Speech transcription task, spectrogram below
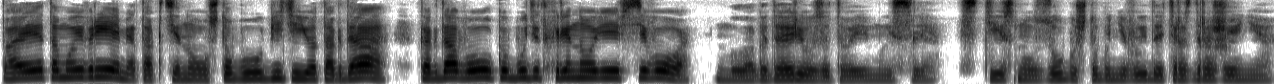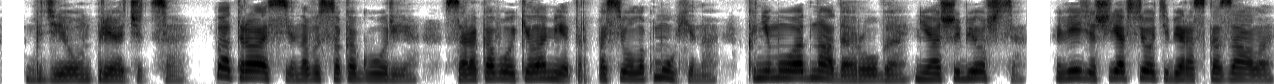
Поэтому и время так тянул, чтобы убить ее тогда, когда волку будет хреновее всего. Благодарю за твои мысли. Стиснул зубы, чтобы не выдать раздражения. Где он прячется? По трассе на высокогорье. Сороковой километр, поселок Мухино. К нему одна дорога, не ошибешься. Видишь, я все тебе рассказала.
